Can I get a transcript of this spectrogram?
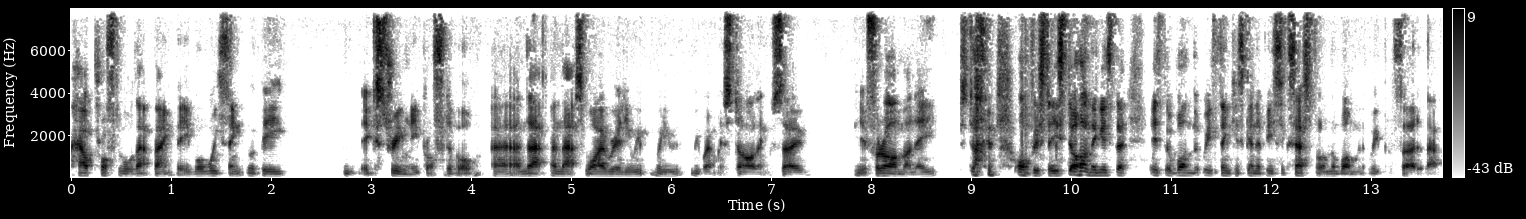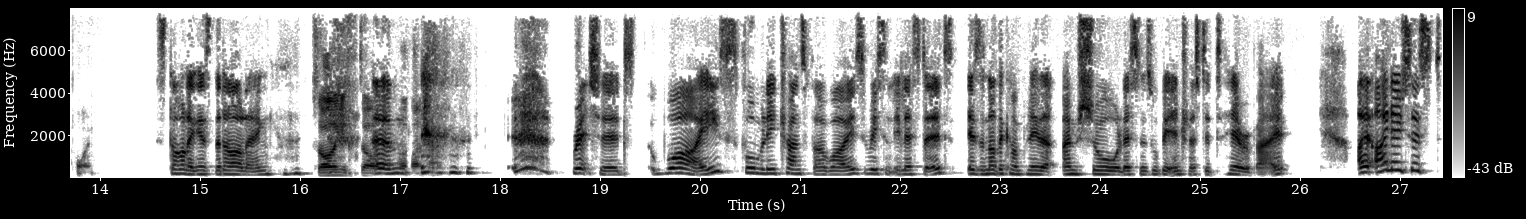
how profitable that bank be? Well, we think would be extremely profitable, uh, and that and that's why really we, we, we went with Starling. So you know, for our money, obviously Starling is the is the one that we think is going to be successful and the one that we preferred at that point. Starling is the darling. Starling is the darling. Um, Richard, Wise, formerly TransferWise, recently listed, is another company that I'm sure listeners will be interested to hear about. I, I noticed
